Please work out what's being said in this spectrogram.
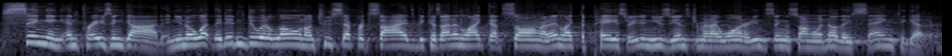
singing and praising God. And you know what? They didn't do it alone on two separate sides because I didn't like that song, or I didn't like the pace, or he didn't use the instrument I wanted, or he didn't sing the song I wanted. No, they sang together.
